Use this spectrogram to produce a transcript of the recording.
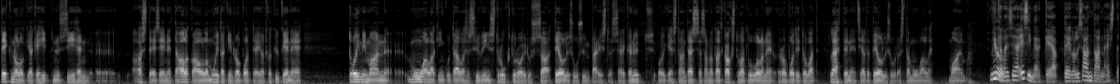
teknologia kehittynyt siihen asteeseen, että alkaa olla muitakin robotteja, jotka kykenee toimimaan muuallakin kuin tällaisessa hyvin strukturoidussa teollisuusympäristössä. Eli nyt oikeastaan tässä sanotaan, että 2000-luvulla ne robotit ovat lähteneet sieltä teollisuudesta muualle maailmaan. Minkälaisia Joo. esimerkkejä teillä olisi antaa näistä?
